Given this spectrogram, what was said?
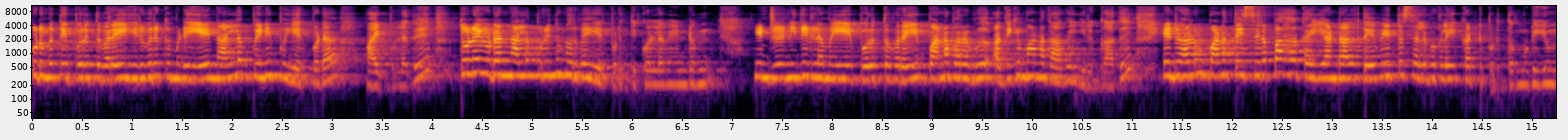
குடும்பத்தை பொறுத்தவரை இருவருக்கும் இடையே நல்ல பிணைப்பு ஏற்பட வாய்ப்புள்ளது. துணையுடன் நல்ல புரிந்துணர்வை ஏற்படுத்தி கொள்ள வேண்டும். இன்று நிதி நிலைமையை பொறுத்தவரை பணவரவு அதிகமானதாக இருக்காது. என்றாலும் பணத்தை சிறப்பாக கையாண்டால் தேவையற்ற செலவுகளை கட்டுப்படுத்த முடியும்.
